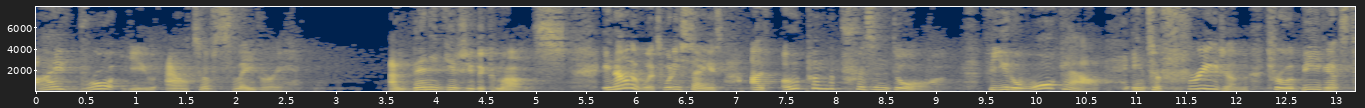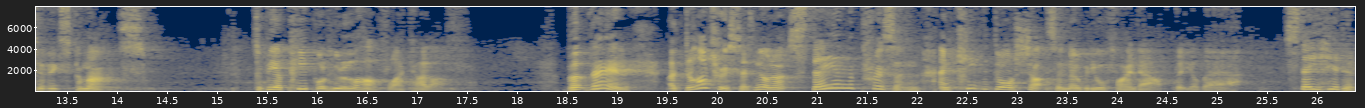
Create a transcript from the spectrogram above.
I've brought you out of slavery. And then he gives you the commands. In other words, what he's saying is, I've opened the prison door for you to walk out into freedom through obedience to these commands. To be a people who love like I love. But then adultery says, no, no, stay in the prison and keep the door shut so nobody will find out that you're there. Stay hidden.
